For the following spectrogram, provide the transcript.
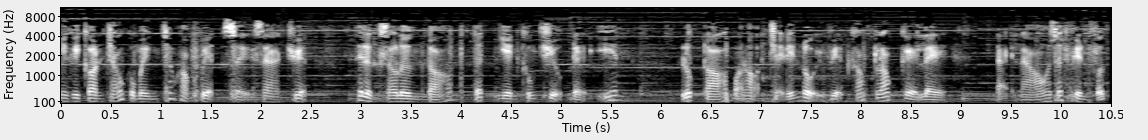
nhưng khi con cháu của mình trong học viện xảy ra chuyện, thế lực sau lưng đó tất nhiên không chịu để yên. Lúc đó bọn họ chạy đến nội viện khóc lóc kể lể, đại lão rất phiền phức.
